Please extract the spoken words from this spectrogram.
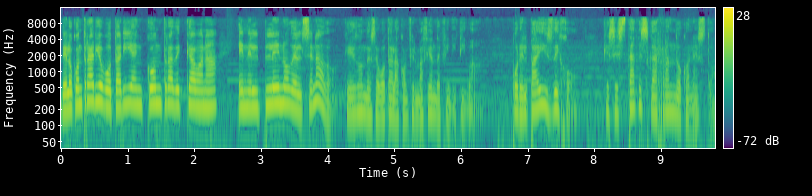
De lo contrario, votaría en contra de Kavanaugh en el Pleno del Senado, que es donde se vota la confirmación definitiva. Por el país dijo que se está desgarrando con esto.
